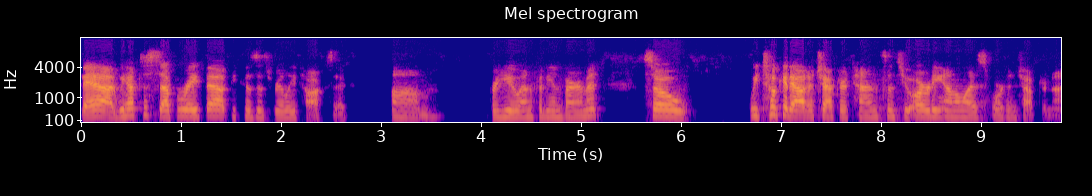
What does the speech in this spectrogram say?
bad. We have to separate that because it's really toxic um, for you and for the environment. So we took it out of chapter 10 since you already analyzed for it in chapter 9.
